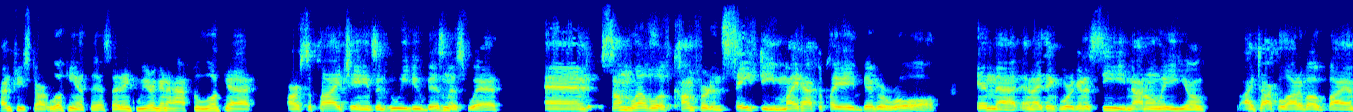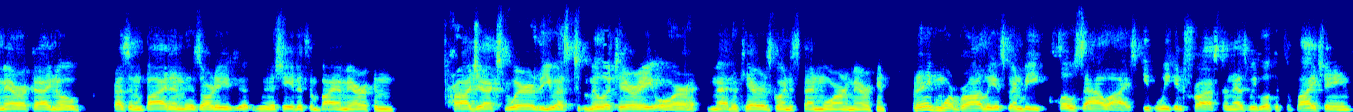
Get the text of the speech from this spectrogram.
country start looking at this, I think we are going to have to look at our supply chains and who we do business with. And some level of comfort and safety might have to play a bigger role in that. And I think we're going to see not only, you know, I talk a lot about Buy America. I know President Biden has already initiated some Buy American projects where the US military or Medicare is going to spend more on American. But I think more broadly, it's going to be close allies, people we can trust. And as we look at supply chain,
